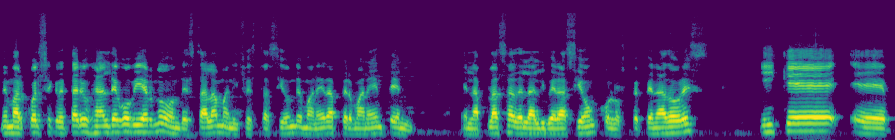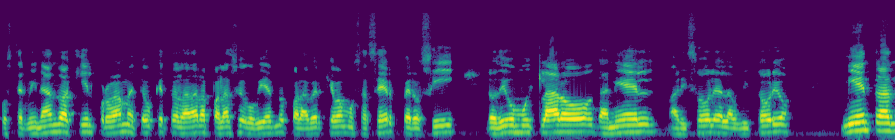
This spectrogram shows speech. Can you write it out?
me marcó el secretario general de gobierno, donde está la manifestación de manera permanente en, en la Plaza de la Liberación con los pepenadores y que eh, pues terminando aquí el programa me tengo que trasladar a Palacio de Gobierno para ver qué vamos a hacer, pero sí, lo digo muy claro, Daniel, Marisol al auditorio, mientras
